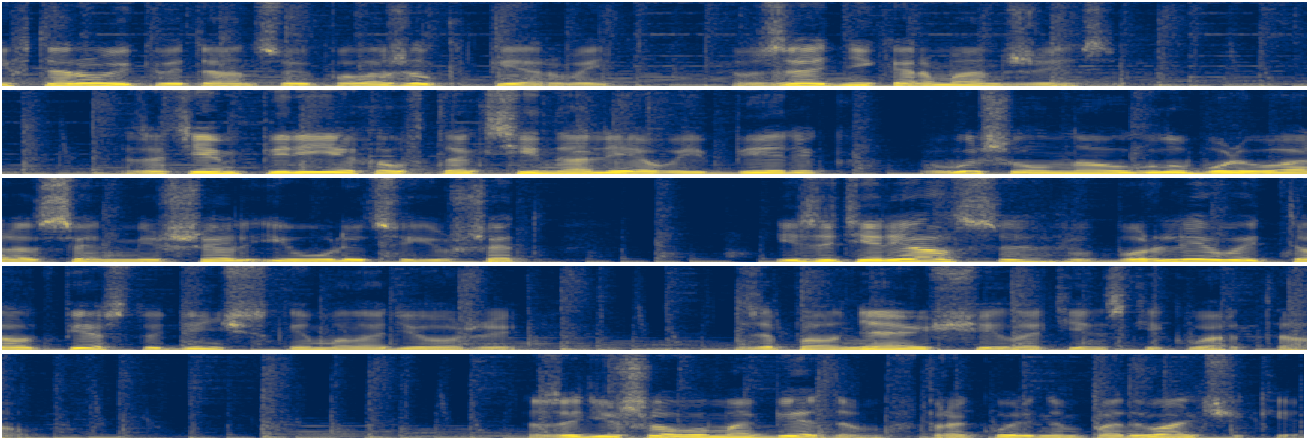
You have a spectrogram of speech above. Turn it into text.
и вторую квитанцию положил к первой, в задний карман джинсов. Затем переехал в такси на левый берег, вышел на углу бульвара Сен-Мишель и улицы Юшет и затерялся в бурливой толпе студенческой молодежи, заполняющей латинский квартал. За дешевым обедом в прокуренном подвальчике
